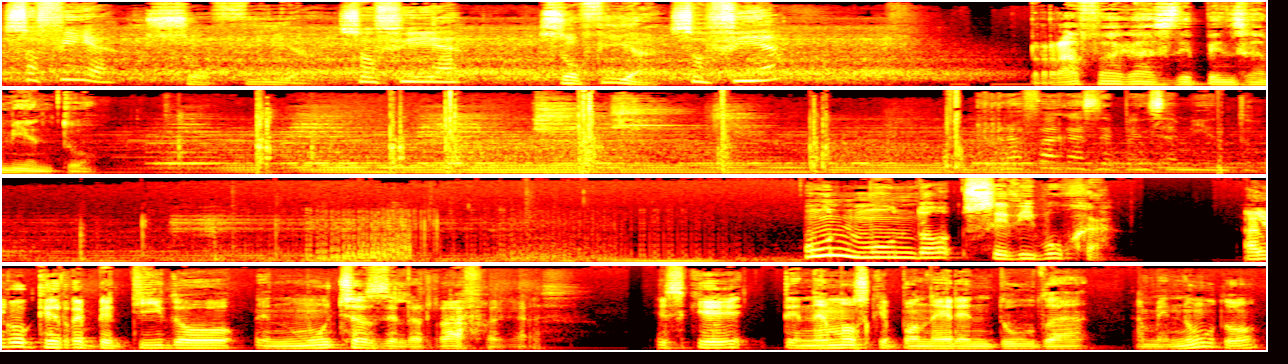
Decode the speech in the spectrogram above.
Sofía. Sofía. Sofía. Sofía. Sofía. Ráfagas de pensamiento. Ráfagas de pensamiento. Un mundo se dibuja. Algo que he repetido en muchas de las ráfagas es que tenemos que poner en duda a menudo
